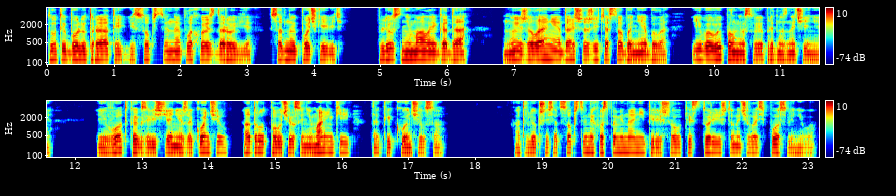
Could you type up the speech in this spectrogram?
Тут и боль утраты, и собственное плохое здоровье, с одной почкой ведь, плюс немалые года, но и желания дальше жить особо не было, ибо выполнил свое предназначение. И вот, как завещание закончил, а труд получился не маленький, так и кончился. Отвлекшись от собственных воспоминаний, перешел к истории, что началась после него.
